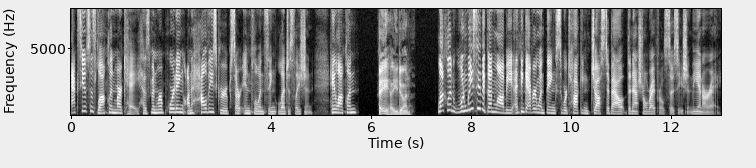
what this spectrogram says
Axios' Lachlan Markay has been reporting on how these groups are influencing legislation. Hey, Lachlan. Hey, how you doing? Lachlan, when we say the gun lobby, I think everyone thinks we're talking just about the National Rifle Association, the NRA.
